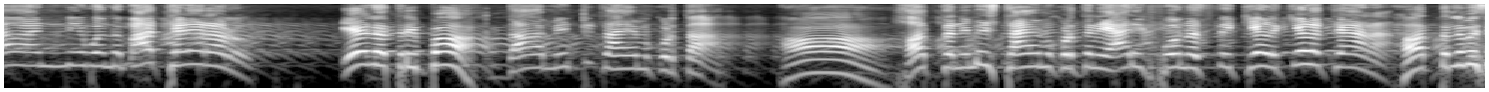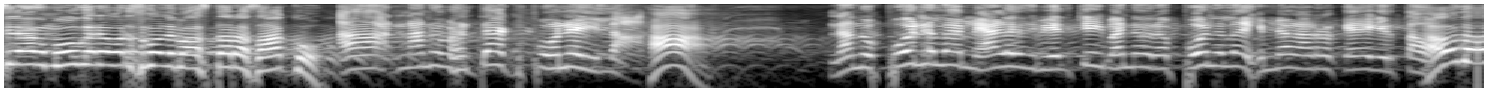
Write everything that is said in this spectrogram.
ಆ, ನೀವೊಂದು ಮಾತು ಹೇಳ್ಯಾರ ಅವರು. ಏನತ್ರಿಪ್ಪ? ದಾ ಮಿಂಟ್ ಟೈಮ್ ಕೊಡ್ತಾ. ಹಾ. ಹತ್ತು ನಿಮಿಷ ಟೈಮ್ ಕೊಡ್ತೀನಿ ಯಾರಿಗೆ ಫೋನ್ ಹಚ್ತಿ ಕೇಳಿ ಕೇಳುತ್ತೇನ ಹತ್ತು ನಿಮಿಷನಾಗ ಮೂಗರೆ ಒರೆಸ್ಕೊಳ್ಳಿ ಮಾಸ್ತಾರ ಸಾಕು. ಆ ನಾನು ಹೊಂಟ್ಯಾಕ ಫೋನೇ ಇಲ್ಲ. ಹಾ. ನನ್ನ ಫೋನ್ ಎಲ್ಲ ಮೇಳ ವೇದಿಕೆಗೆ ಬಂದ್ರೆ ಫೋನ್ ಎಲ್ಲ ಹಿಮ್ಮೇಳ ಆಡೋ ಕೈಯಾಗ ಇರ್ತಾವ. ಹೌದಾ?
